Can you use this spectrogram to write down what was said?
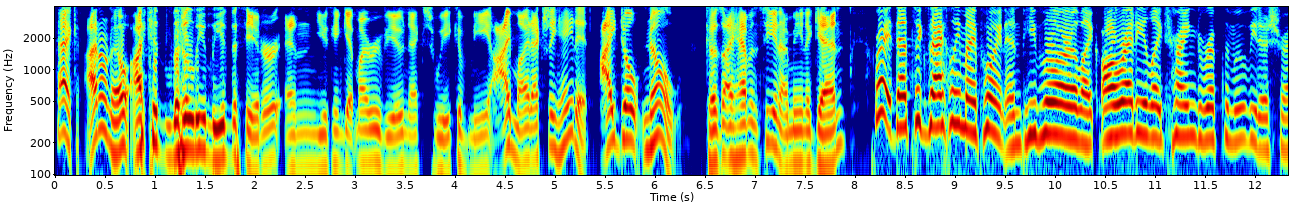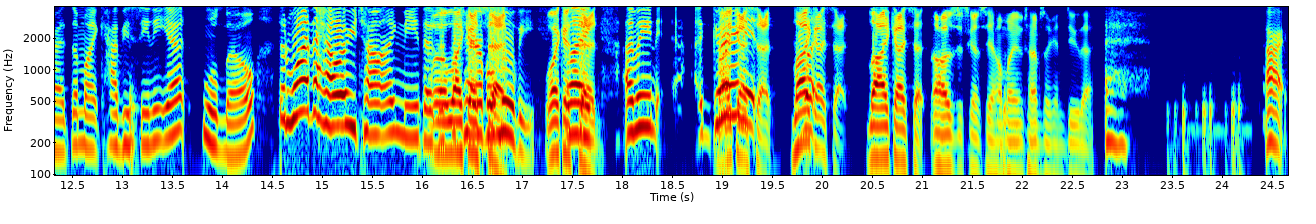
Heck, I don't know. I could literally leave the theater and you can get my review next week of me. I might actually hate it. I don't know because I haven't seen it. I mean, again, Right, that's exactly my point. And people are like already like trying to rip the movie to shreds. I'm like, have you seen it yet? Well, no. Then why the hell are you telling me that Well, it's like I a terrible said, movie? like I Like, said, I mean, uh, like I said, like I said, like I said. I was just going to say how many times I can do that. all right.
